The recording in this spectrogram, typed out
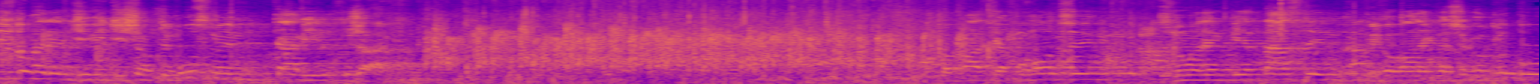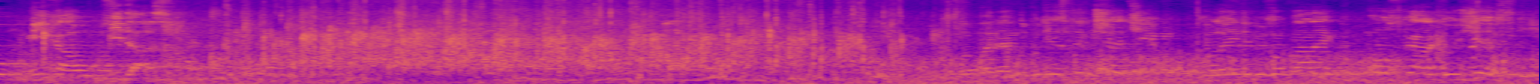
I z numerem 98 Kamil Żak. Formacja pomocy z numerem 15 wychowanek naszego klubu Michał Widas. Z numerem 23 kolejny wychowanek Oskar Goździewski.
